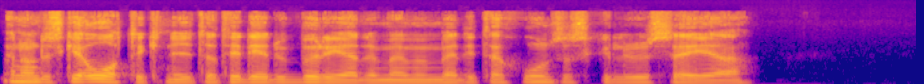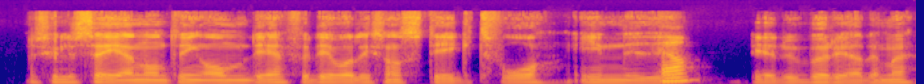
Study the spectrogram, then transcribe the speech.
Men om du ska återknyta till det du började med med meditation så skulle du säga, du skulle säga någonting om det, för det var liksom steg två in i Ja, det du började med.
